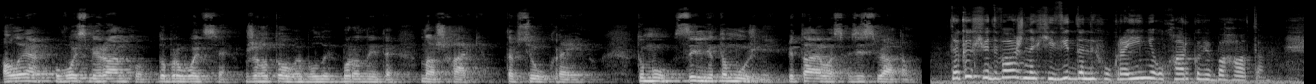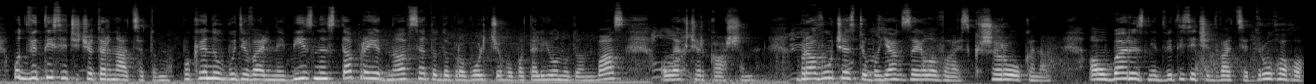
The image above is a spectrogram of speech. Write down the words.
Але о восьмій ранку добровольці вже готові були боронити наш Харків та всю Україну. Тому сильні та мужні, вітаю вас зі святом. Таких відважних і відданих Україні у Харкові багато. У 2014-му покинув будівельний бізнес та приєднався до добровольчого батальйону Донбас Олег Черкашин. Брав участь у боях за Іловайськ, Широкино. А у березні 2022-го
